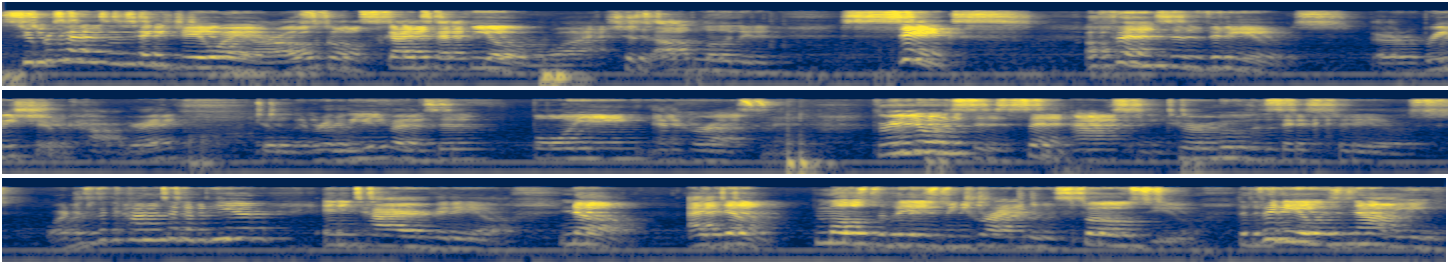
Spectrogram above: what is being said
Super Science Tech JYR, also called Sky SkyTech Overwatch, has uploaded six offensive videos that are breach of copyright, deliberately offensive, bullying, and harassment. Three notices sent asking to remove the six videos. Where does the content appear? Entire video. No, I don't. Most of it is me trying to expose you. The video is not me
